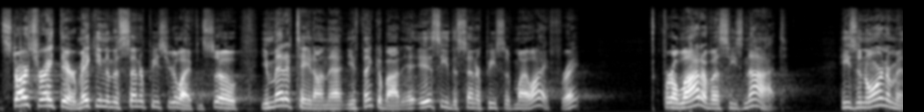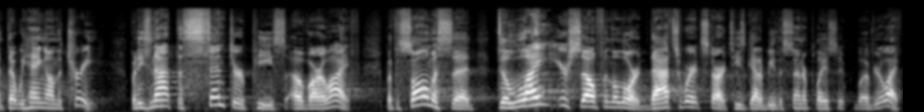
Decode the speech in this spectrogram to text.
Starts right there, making Him the centerpiece of your life. And so you meditate on that and you think about it. Is He the centerpiece of my life, right? For a lot of us, He's not. He's an ornament that we hang on the tree, but He's not the centerpiece of our life. But the psalmist said, Delight yourself in the Lord. That's where it starts. He's got to be the center place of your life.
